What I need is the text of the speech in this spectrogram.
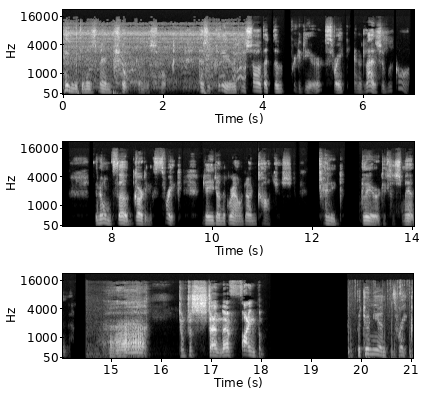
Calig and his men choked on the smoke. As it cleared, he saw that the brigadier, Thrake, and Eliza were gone. The gnome thug guarding Thrake laid on the ground unconscious. Calig glared at his men. Don't just stand there, find them. Petunia and Thrake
